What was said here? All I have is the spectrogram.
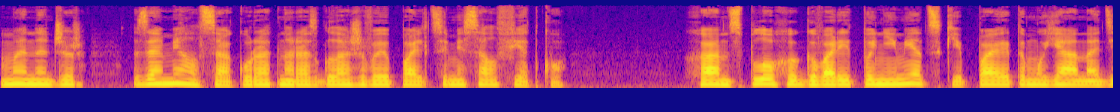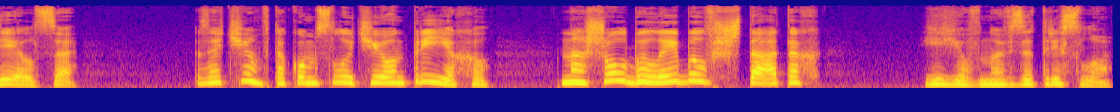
Менеджер замялся, аккуратно разглаживая пальцами салфетку. «Ханс плохо говорит по-немецки, поэтому я надеялся...» «Зачем в таком случае он приехал? Нашел бы лейбл в Штатах!» Ее вновь затрясло.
